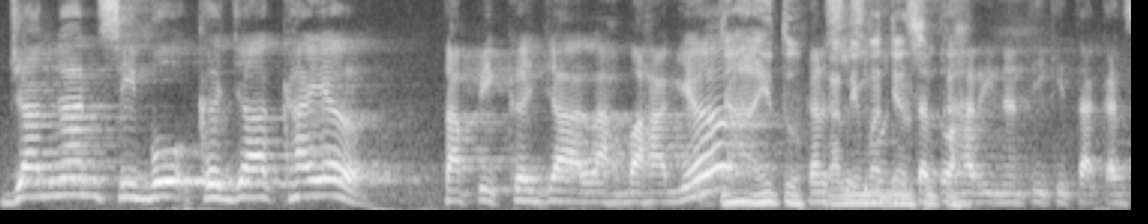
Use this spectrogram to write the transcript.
Jangan sibuk kerja kaya tapi kerjalah bahagia. Nah, itu Kan kalimat yang satu suka. hari nanti kita akan Gua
